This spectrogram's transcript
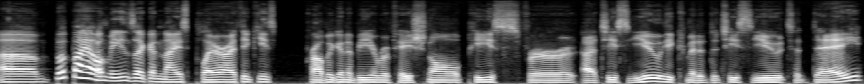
Um, but by all means, like a nice player. I think he's probably going to be a rotational piece for uh, TCU. He committed to TCU today.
